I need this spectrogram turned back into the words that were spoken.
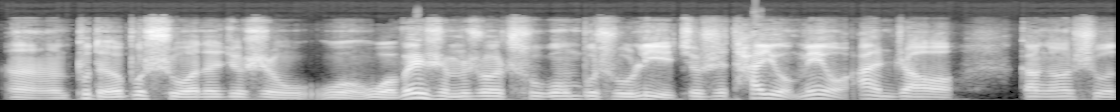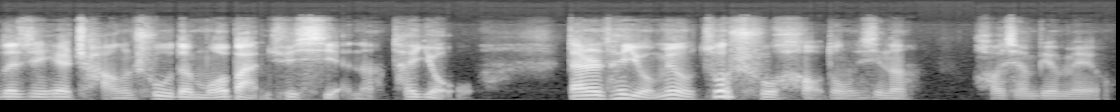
嗯，不得不说的就是我我为什么说出工不出力，就是他有没有按照刚刚说的这些长处的模板去写呢？他有，但是他有没有做出好东西呢？好像并没有。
